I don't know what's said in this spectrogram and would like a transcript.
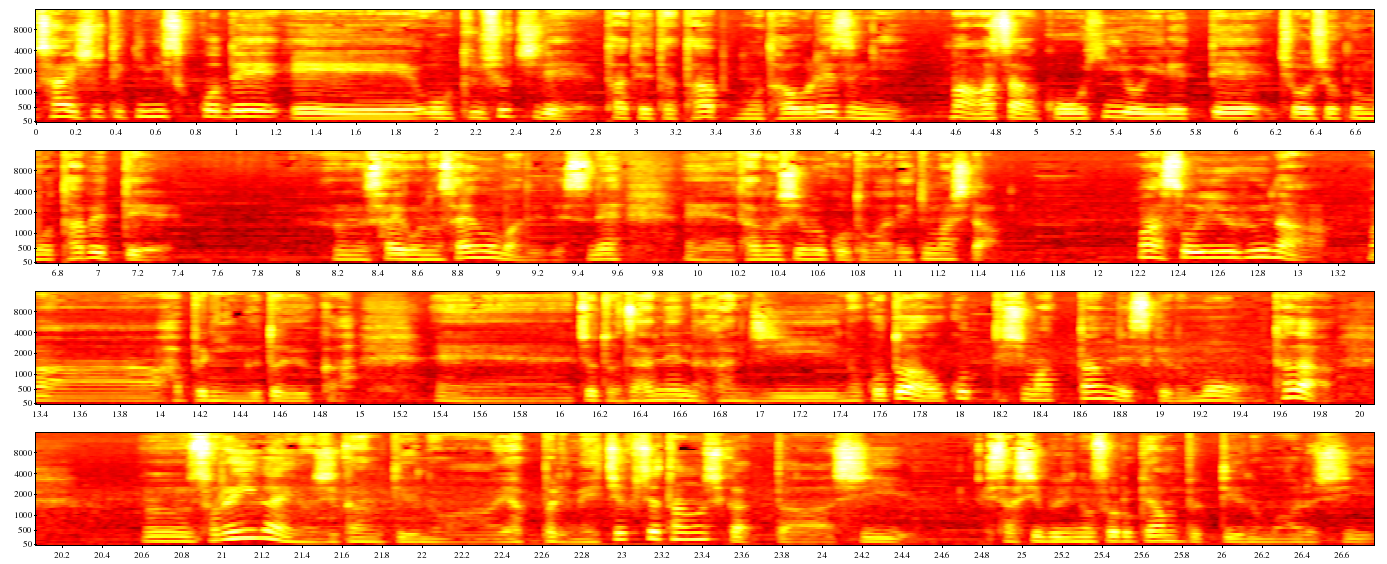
最終的にそこで、えー、応急処置で立てたタープも倒れずに、まあ、朝コーヒーを入れて朝食も食べて、うん、最後の最後までですね、えー、楽しむことができました。まあそういうふうな、まあ、ハプニングというか、えー、ちょっと残念な感じのことは起こってしまったんですけども、ただ、うん、それ以外の時間っていうのはやっぱりめちゃくちゃ楽しかったし、久しぶりのソロキャンプっていうのもあるし、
